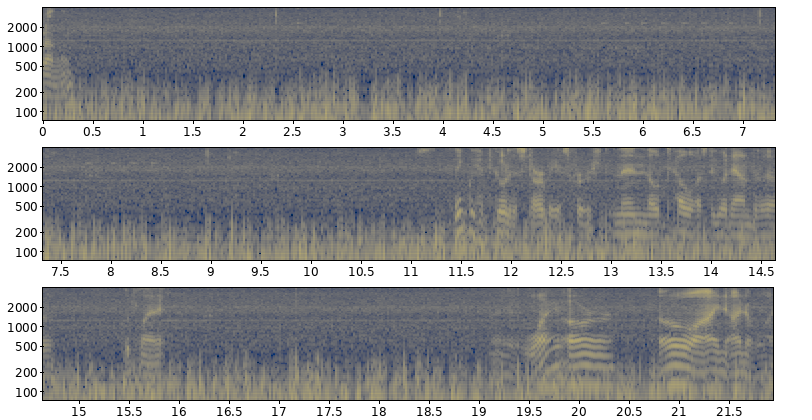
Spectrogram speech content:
wrong. I think we have to go to the starbase first, and then they'll tell us to go down to the the planet. Uh, Why are? Oh, I I know why.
